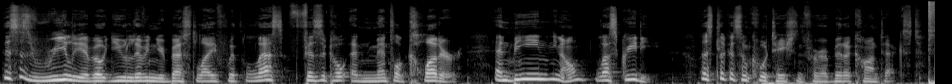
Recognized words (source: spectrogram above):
this is really about you living your best life with less physical and mental clutter and being, you know, less greedy. Let's look at some quotations for a bit of context.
